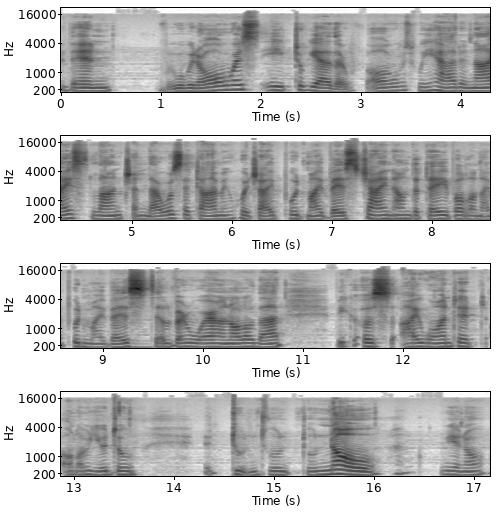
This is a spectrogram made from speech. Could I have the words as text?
then we would always eat together. Always, we had a nice lunch, and that was the time in which I put my best china on the table and I put my best mm. silverware and all of that, because I wanted all of you to to to to know, you know,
